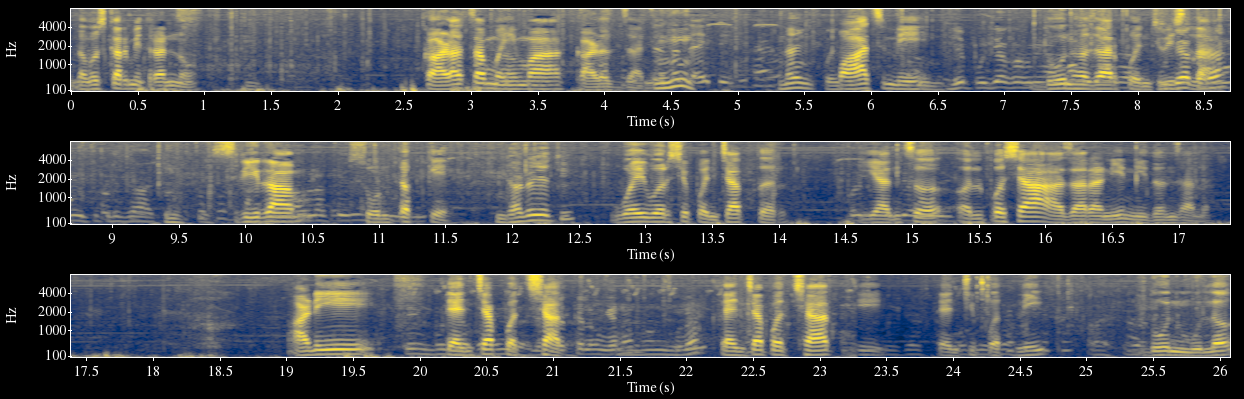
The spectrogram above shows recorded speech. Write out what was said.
नमस्कार मित्रांनो. काळाचा महिमा काळच जाणे. पाच मे दोन हजार पंचवीसला श्रीराम सोनटक्के झालं याची? वय वर्ष पंच्याहत्तर यांचं अल्पशा आजाराने निधन झालं. आणि त्यांच्या पश्चात त्यांच्या पश्चात ती- त्यांची पत्नी दोन मुलं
